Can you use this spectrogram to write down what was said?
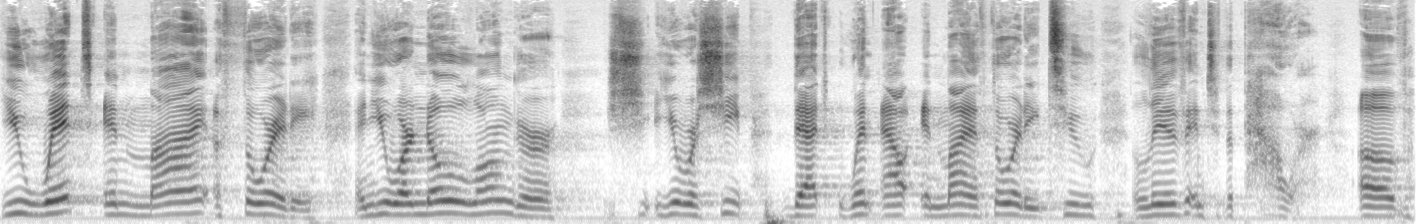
You went in my authority, and you are no longer you were sheep that went out in my authority to live into the power of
